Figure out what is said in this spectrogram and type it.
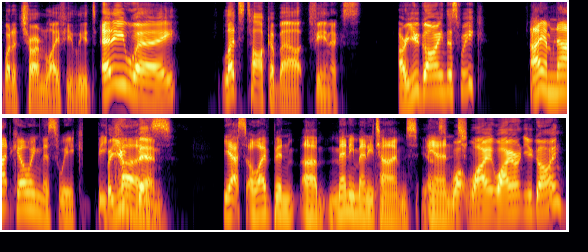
what a charmed life he leads. Anyway, let's talk about Phoenix. Are you going this week? I am not going this week because. But you've been. Yes. Oh, I've been uh, many, many times. Yes. And why? Why aren't you going?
